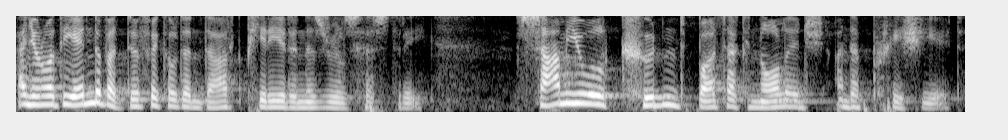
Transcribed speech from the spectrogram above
And you know, at the end of a difficult and dark period in Israel's history, Samuel couldn't but acknowledge and appreciate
